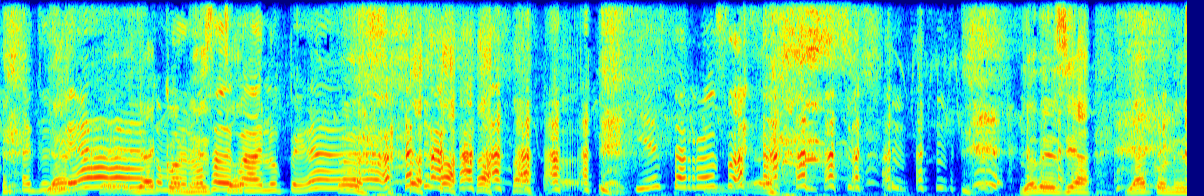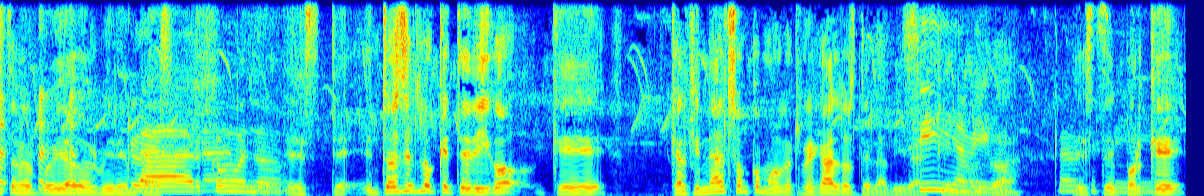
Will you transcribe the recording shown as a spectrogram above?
Entonces, ya, ah, ya como con Rosa de Guadalupe. ah. y esta rosa. yo decía, ya con esto me puedo ir a dormir en paz. Claro, cómo no. Este, entonces lo que te digo, que, que al final son como regalos de la vida. Sí, que nos amigo, da. claro que este, sí. Porque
